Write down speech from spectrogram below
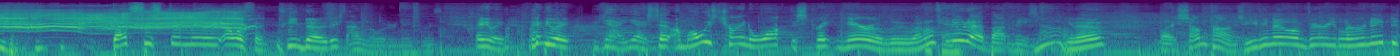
That's Sister Mary Elephant. You know, this, I don't know what her name is. Anyway, anyway, yeah, yeah. So I'm always trying to walk the straight and narrow, Lou. I don't know if you knew that about me. No. You know, but sometimes, even though I'm very learned,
